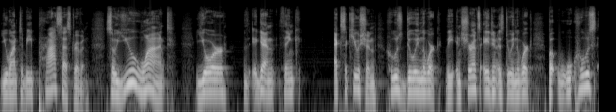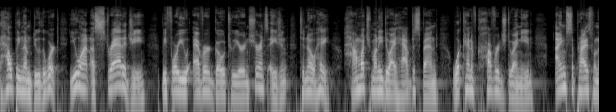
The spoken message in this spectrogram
you want to be process driven. So you want your again, think execution who's doing the work? The insurance agent is doing the work but wh- who's helping them do the work? You want a strategy before you ever go to your insurance agent to know hey how much money do i have to spend? What kind of coverage do i need? I'm surprised when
